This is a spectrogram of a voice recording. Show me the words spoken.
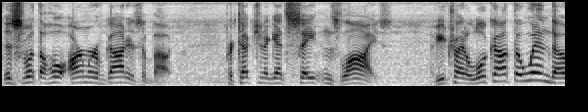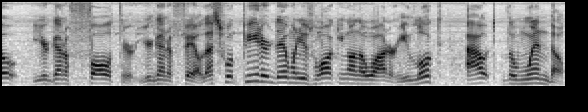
This is what the whole armor of God is about. Protection against Satan's lies. If you try to look out the window, you're going to falter. You're going to fail. That's what Peter did when he was walking on the water. He looked out the window.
